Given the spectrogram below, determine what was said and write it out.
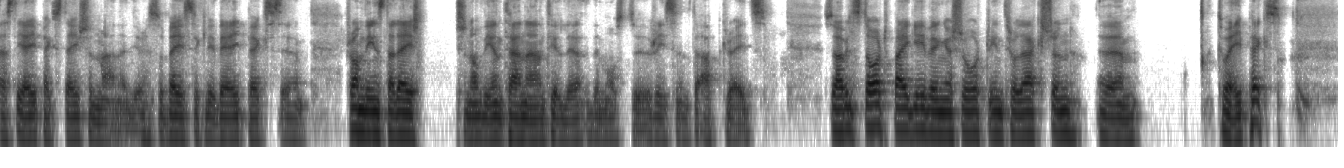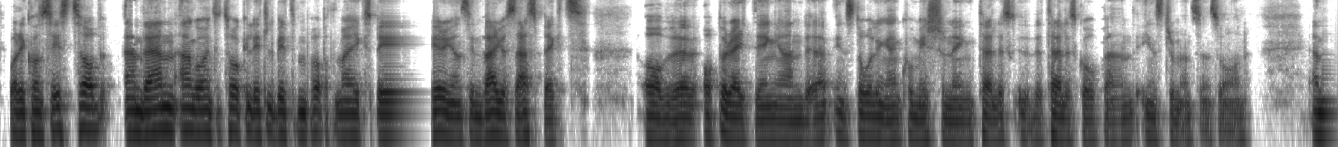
as the Apex station manager. So basically the Apex uh, from the installation of the antenna until the, the most recent upgrades. So I will start by giving a short introduction um, to Apex, what it consists of, and then I'm going to talk a little bit about my experience in various aspects of uh, operating and uh, installing and commissioning teles the telescope and instruments and so on. And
